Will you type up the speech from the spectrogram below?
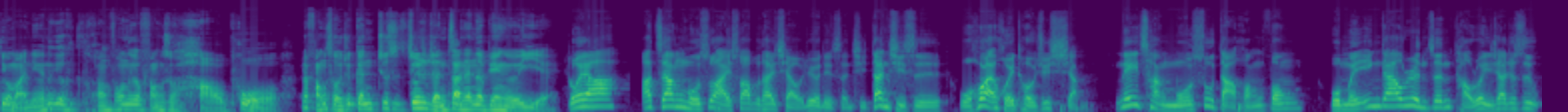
六马，你看那个黄蜂那个防守好破，那防守就跟就是就是人站在那边而已，哎。对啊，啊这样魔术还刷不太起来，我就有点生气。但其实我后来回头去想，那一场魔术打黄蜂，我们应该要认真讨论一下，就是。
